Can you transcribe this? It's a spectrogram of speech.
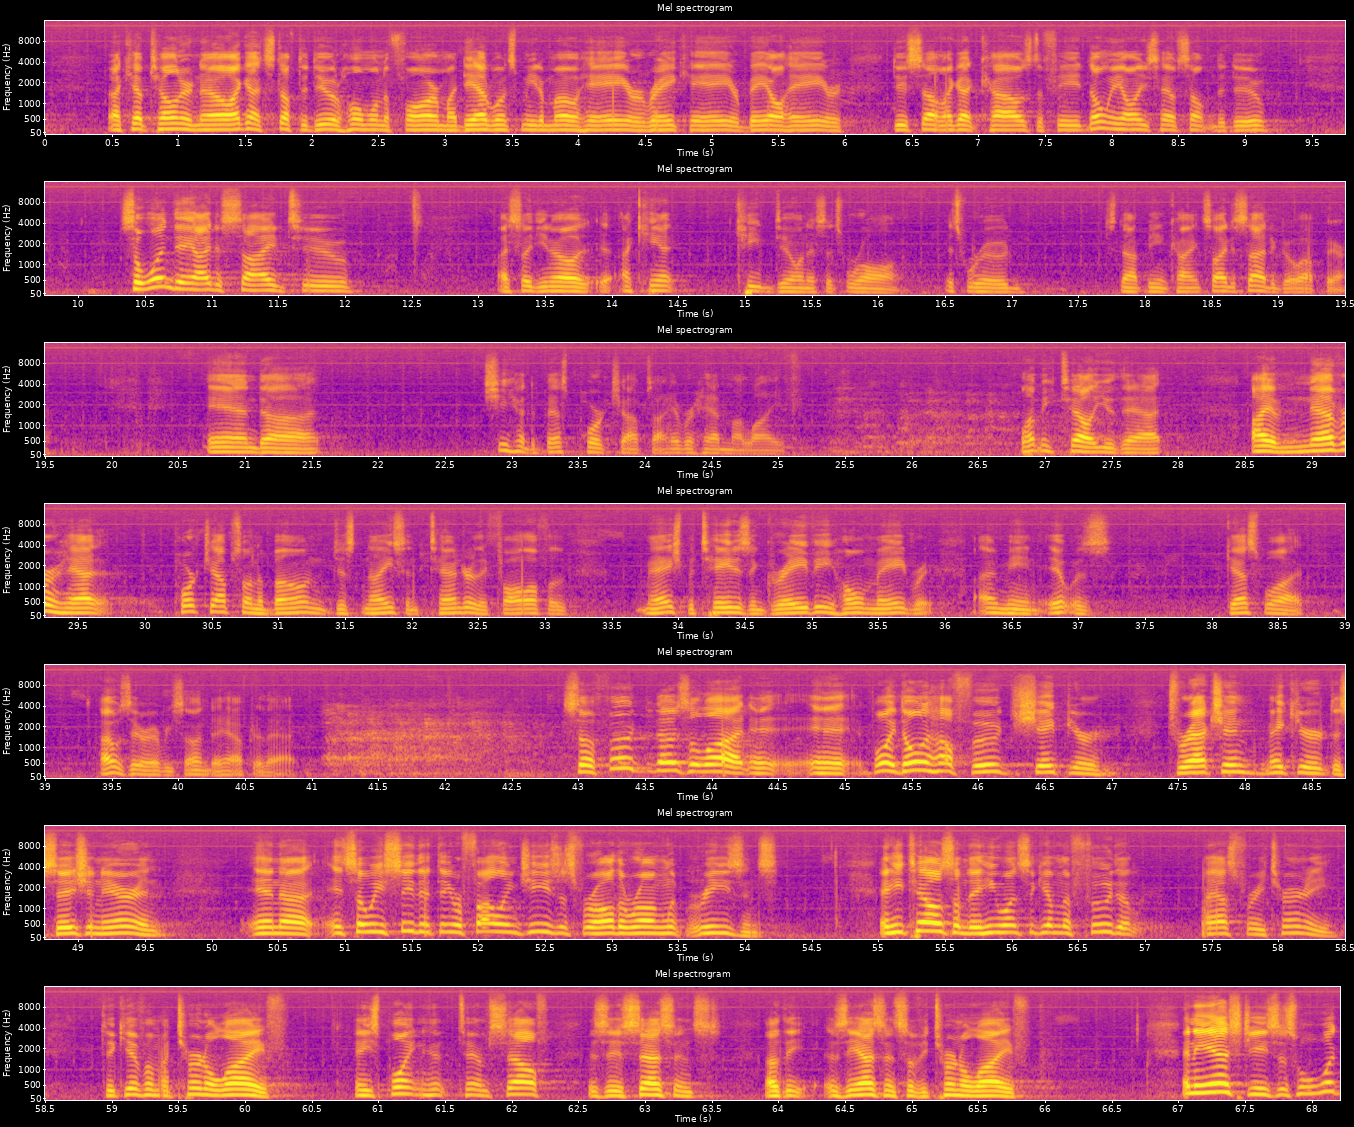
I kept telling her, no, I got stuff to do at home on the farm. My dad wants me to mow hay or rake hay or bale hay or do something. I got cows to feed. Don't we always have something to do? So one day I decided to, I said, you know, I can't keep doing this. It's wrong. It's rude. It's not being kind. So I decided to go up there. And uh, she had the best pork chops I ever had in my life. Let me tell you that. I have never had pork chops on the bone, just nice and tender. They fall off of mashed potatoes and gravy, homemade. I mean, it was, guess what? I was there every Sunday after that. so food does a lot. And, and boy, don't know how food shape your direction, make your decision there. And, and, uh, and so we see that they were following Jesus for all the wrong reasons. And he tells them that he wants to give them the food that lasts for eternity, to give them eternal life. And he's pointing to himself as the essence of the, as the essence of eternal life. And he asked Jesus, Well, what,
